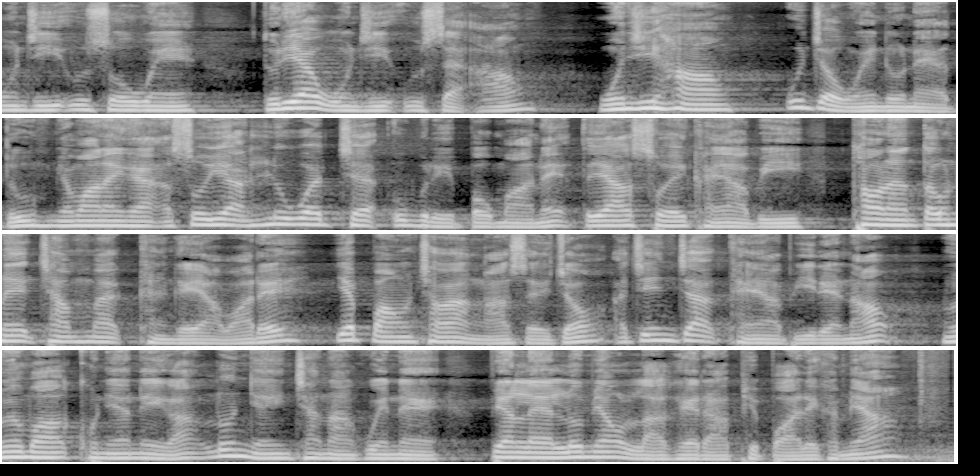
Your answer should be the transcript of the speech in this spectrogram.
ဝန်ကြီးဦးစိုးဝင်းဒုတိယဝန်ကြီးဦးဆက်အောင်ဝန်ကြီးဟောင်းဦးကျော်ဝင်းတို့နဲ့အတူမြန်မာနိုင်ငံအစိုးရလှုပ်ဝက်ချက်ဥပဒေပုံမှန်နဲ့တရားစွဲခံရပြီးထောင်ဒဏ်၃နှစ်ချမှတ်ခံခဲ့ရပါတယ်။ရက်ပေါင်း650ကျော်အကျဉ်းချခံရပြီးတဲ့နောက် နိုဝင်ဘာ9ရက်နေ့ကလွတ်ငြိမ်းချမ်းသာခွင့်နဲ့ပြန်လည်လွတ်မြောက်လာခဲ့တာဖြစ်ပါတယ်ခင်ဗျာ။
